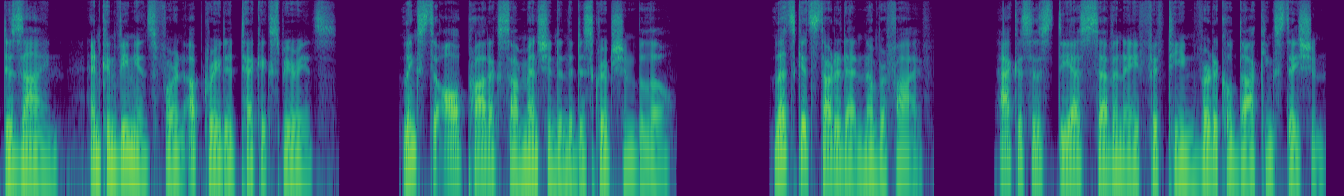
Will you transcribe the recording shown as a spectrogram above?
design, and convenience for an upgraded tech experience. Links to all products are mentioned in the description below. Let's get started at number 5. Acasis DS7A15 Vertical Docking Station.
